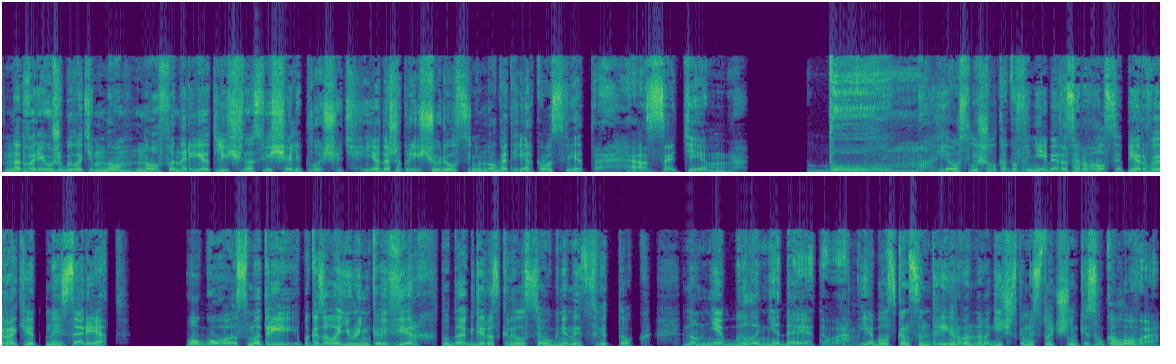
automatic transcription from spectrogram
На дворе уже было темно, но фонари отлично освещали площадь. Я даже прищурился немного от яркого света. А затем... Бум! Я услышал, как в небе разорвался первый ракетный заряд. «Ого, смотри!» — показала Юленька вверх, туда, где раскрылся огненный цветок. Но мне было не до этого. Я был сконцентрирован на магическом источнике звуколова.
